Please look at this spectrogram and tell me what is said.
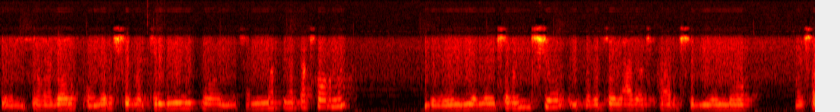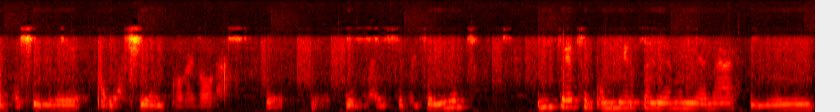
el proveedor poner su requerimiento en esa misma plataforma de un bien o un servicio y por otro lado estar subiendo esa posible relación proveedora de, de, de ese requerimiento. Y que se convierta el día de mañana en un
